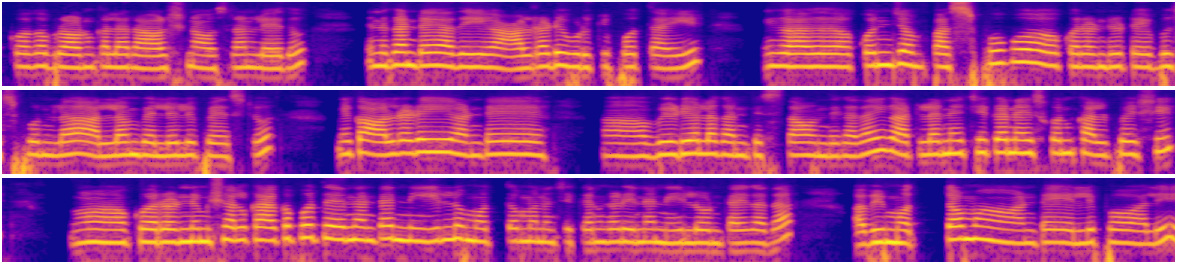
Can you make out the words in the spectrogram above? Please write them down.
ఎక్కువగా బ్రౌన్ కలర్ రావాల్సిన అవసరం లేదు. ఎందుకంటే అది ఆల్రెడీ ఉడికిపోతాయి. ఇక కొంచెం పసుపు ఒక రెండు టేబుల్ స్పూన్ల అల్లం వెల్లుల్లి పేస్ట్ మీకు ఆల్రెడీ అంటే వీడియోలో కనిపిస్తూ ఉంది కదా ఇక అట్లనే చికెన్ వేసుకొని కలిపేసి ఒక రెండు నిమిషాలు కాకపోతే ఏంటంటే నీళ్ళు మొత్తం మనం చికెన్ కడిగిన నీళ్ళు ఉంటాయి కదా అవి మొత్తం అంటే వెళ్ళిపోవాలి.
